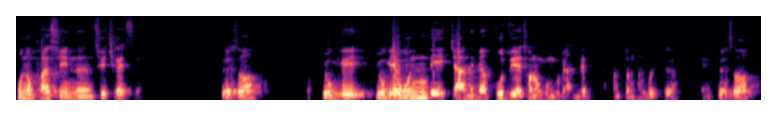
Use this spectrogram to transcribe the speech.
온오프 할 수 있는 스위치가 있어요. 그래서 여기, 요게 온돼 있지 않으면 보드에 전원 공급이 안 됩니다. 3.3V. 그래서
